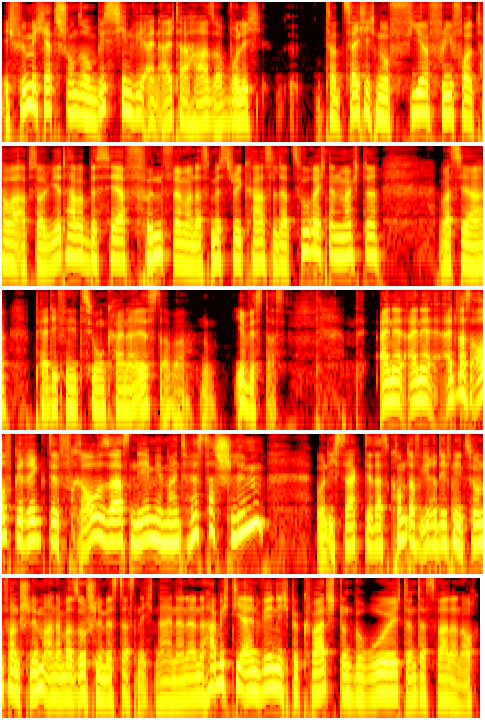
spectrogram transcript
Ich fühle mich jetzt schon so ein bisschen wie ein alter Hase, obwohl ich äh, tatsächlich nur vier Freefall Tower absolviert habe bisher, fünf, wenn man das Mystery Castle dazu rechnen möchte, was ja per Definition keiner ist, aber nun, ihr wisst das eine, eine etwas aufgeregte Frau saß neben mir und meinte, ist das schlimm? Und ich sagte, das kommt auf ihre Definition von schlimm an, aber so schlimm ist das nicht. Nein, nein, dann habe ich die ein wenig bequatscht und beruhigt und das war dann auch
